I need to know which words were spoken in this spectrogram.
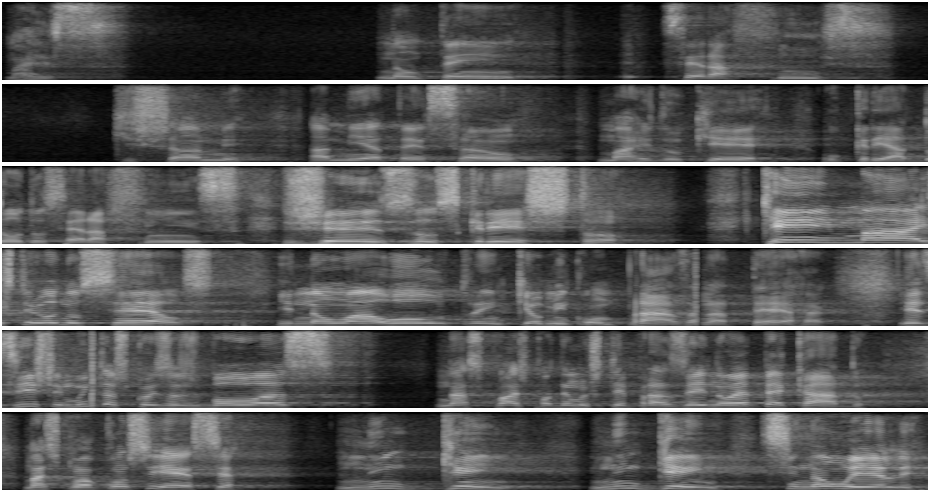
Mas não tem serafins que chame a minha atenção mais do que o Criador dos serafins, Jesus Cristo. Quem mais eu nos céus? E não há outro em que eu me compraza na terra. Existem muitas coisas boas nas quais podemos ter prazer e não é pecado, mas com a consciência, ninguém, ninguém, senão Ele,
